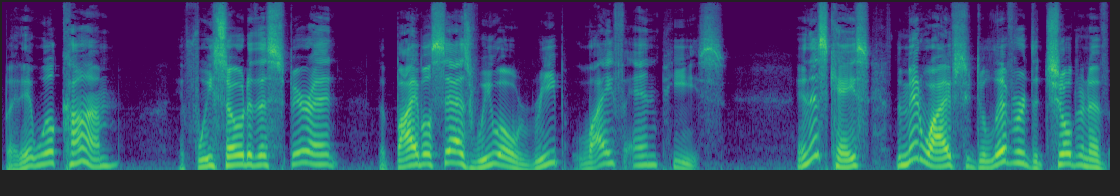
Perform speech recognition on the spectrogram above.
but it will come. If we sow to the Spirit, the Bible says we will reap life and peace. In this case, the midwives who delivered the children of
